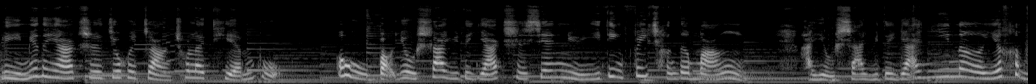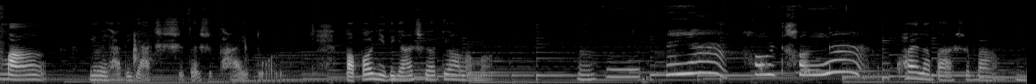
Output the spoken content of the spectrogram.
里面的牙齿就会长出来填补。哦，保佑鲨鱼的牙齿仙女一定非常的忙，还有鲨鱼的牙医呢也很忙，因为它的牙齿实在是太多了。宝宝，你的牙齿要掉了吗？嗯，哎呀，好疼啊！快了吧，是吧？嗯。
